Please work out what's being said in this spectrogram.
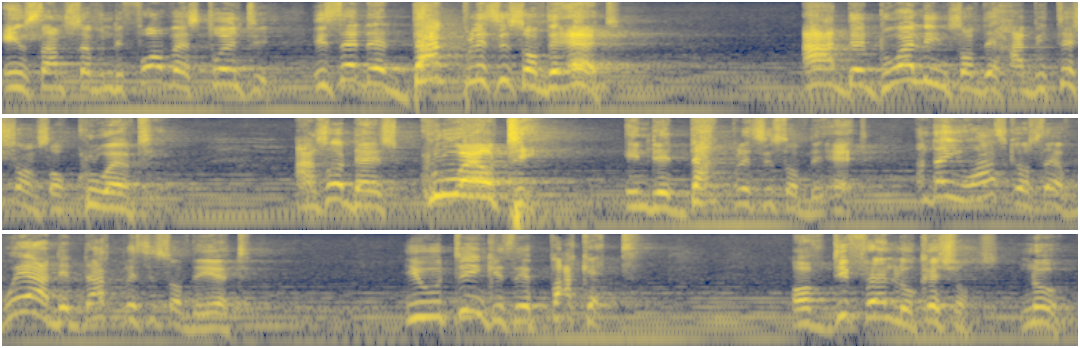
In Psalm 74 verse 20, he said the dark places of the earth are the dwellings of the habitations of cruelty. And so there is cruelty in the dark places of the earth. And then you ask yourself, where are the dark places of the earth? You would think it's a packet of different locations. No.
